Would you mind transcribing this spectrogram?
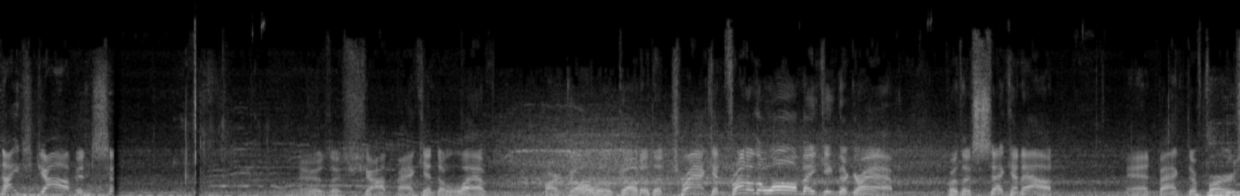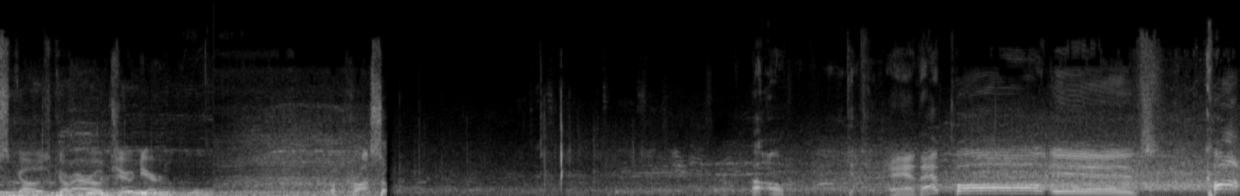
Nice job in center. There's a shot back into left. Margot will go to the track in front of the wall, making the grab for the second out. And back to first goes Guerrero Jr. A crossover. Uh-oh. And that ball is caught.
